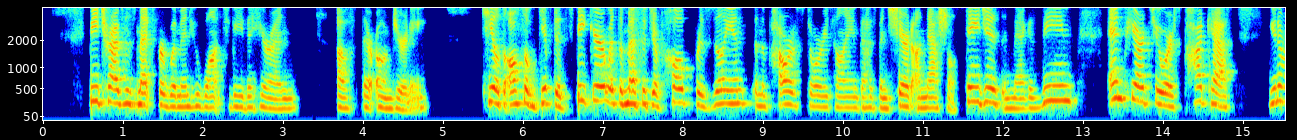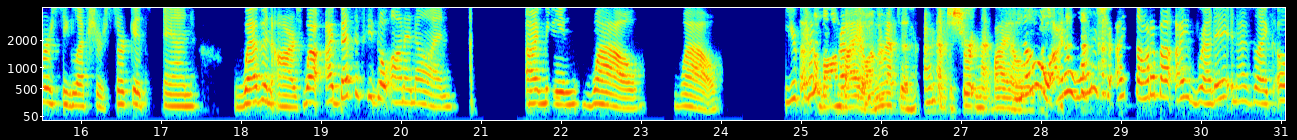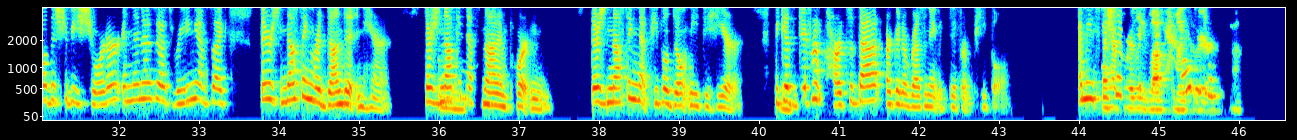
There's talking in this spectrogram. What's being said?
Bee Tribes is meant for women who want to be the heroine of their own journey. Keel's also a gifted speaker with a message of hope, resilience, and the power of storytelling that has been shared on national stages and magazines, NPR tours, podcasts, university lectures, circuits, and webinars. Well, I bet this could go on and on. I mean, wow, wow. You're That's a long bio. I'm gonna have to. I'm gonna have to shorten that bio. No, I don't want to. Sh- I thought about. I read it and I was like, oh, this should be shorter. And then as I was reading it, I was like, there's nothing redundant in here. There's mm. nothing that's not important. There's nothing that people don't need to hear because mm. different parts of that are going to resonate with different people. I mean, especially I really loved my career.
